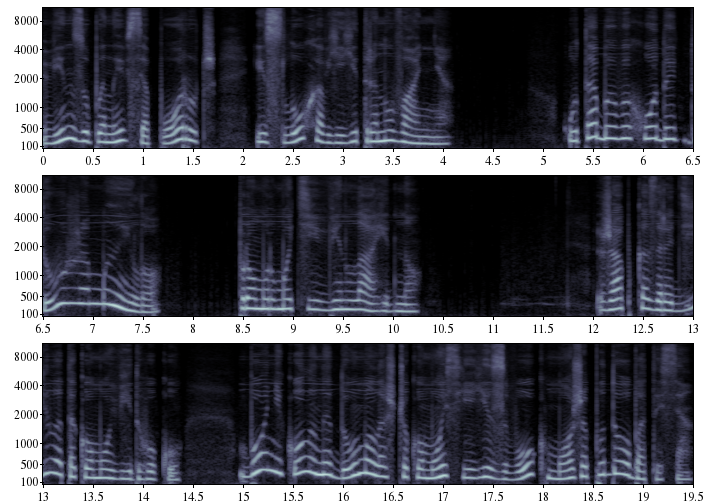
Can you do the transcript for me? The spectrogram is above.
Він зупинився поруч і слухав її тренування. У тебе виходить дуже мило, промурмотів він лагідно. Жабка зраділа такому відгуку, бо ніколи не думала, що комусь її звук може подобатися.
